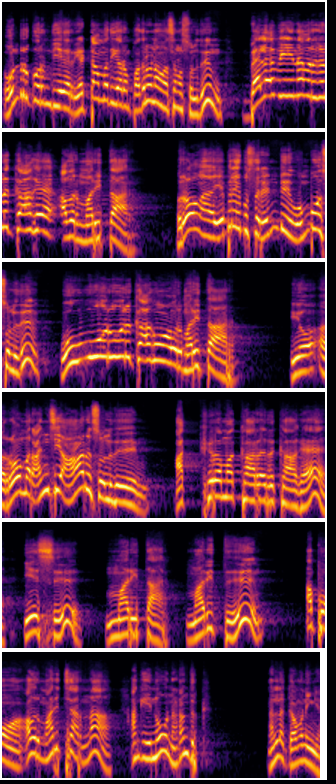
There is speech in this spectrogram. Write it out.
ஒன்று குருந்தியர் எட்டாம் அதிகாரம் பதினொன்றாம் வசனம் சொல்லுது பலவீனவர்களுக்காக அவர் மறித்தார் ரோ எபிரே புஸ்தகம் ரெண்டு ஒன்பது சொல்லுது ஒவ்வொருவருக்காகவும் அவர் மறித்தார் யோ ரோமர் அஞ்சு ஆறு சொல்லுது அக்கிரமக்காரருக்காக இயேசு மறித்தார் மறித்து அப்போ அவர் மறிச்சார்னா அங்கே என்னோ நடந்திருக்கு. நல்ல கவனிங்க.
